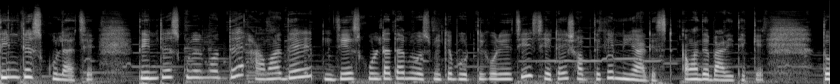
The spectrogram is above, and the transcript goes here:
তিনটে স্কুল আছে। তিনটে স্কুলের মধ্যে আমাদের যে স্কুলটাতে আমি অস্মিকে ভর্তি করিয়েছি, সেটাই সব থেকে নিয়ারেস্ট আমাদের বাড়ি থেকে। তো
